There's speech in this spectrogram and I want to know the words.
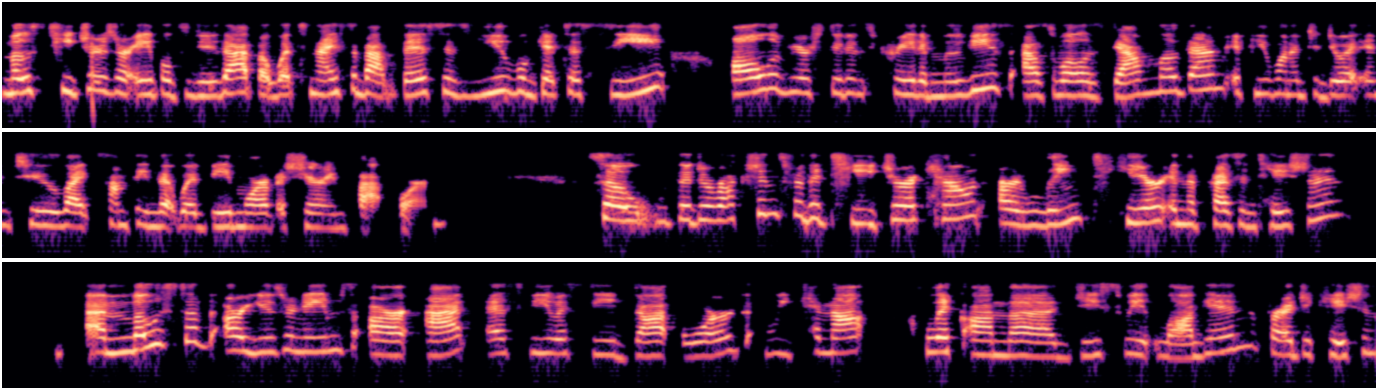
Most teachers are able to do that, but what's nice about this is you will get to see all of your students created movies as well as download them if you wanted to do it into like something that would be more of a sharing platform. So the directions for the teacher account are linked here in the presentation. Most of our usernames are at svusd.org. We cannot click on the G Suite login for education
